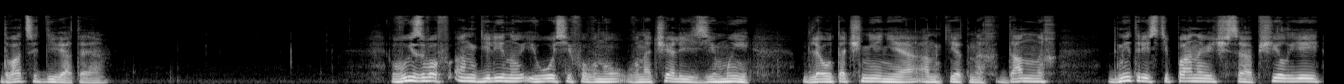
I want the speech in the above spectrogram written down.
29. Вызвав Ангелину Иосифовну в начале зимы для уточнения анкетных данных, Дмитрий Степанович сообщил ей,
